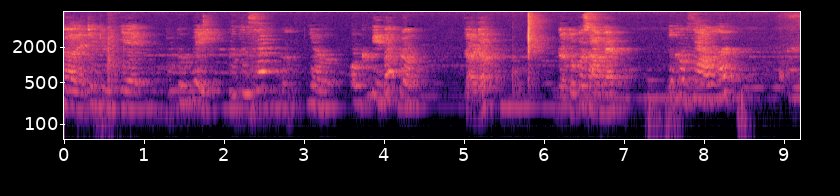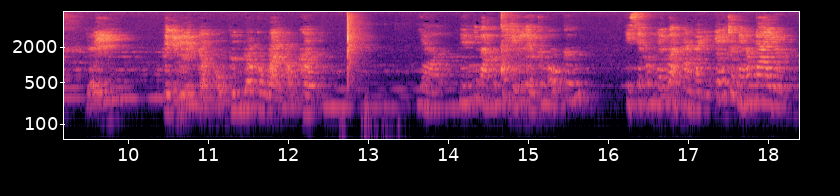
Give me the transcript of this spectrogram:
ngờ là trên đường về Tuấn bị mất túi sách Giờ ôn cứ bị mất rồi Trời đất. Rồi tôi có sao không em? Tôi không sao hết. Vậy cái dữ liệu trong ổ cứng đó có quan trọng không? Dạ nếu như bạn không có dữ liệu trong ổ cứng Thì sẽ không thể hoàn thành bài thiết kế cho ngày hôm nay được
